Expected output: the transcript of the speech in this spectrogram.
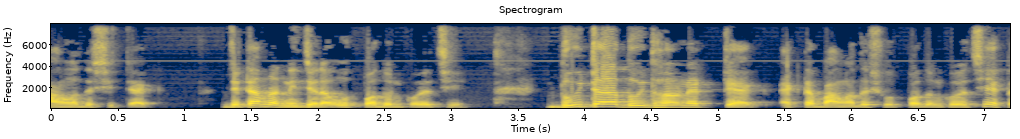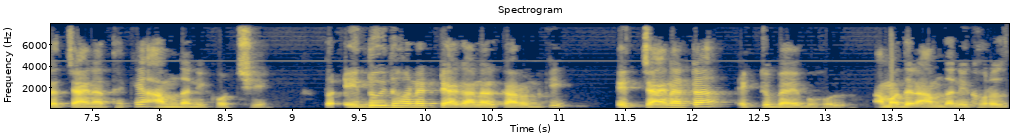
বাংলাদেশি ট্যাগ যেটা আমরা নিজেরা উৎপাদন করেছি। দুইটা দুই ধরনের ট্যাগ একটা বাংলাদেশ উৎপাদন করেছি, একটা চায়না থেকে আমদানি করছি। তো এই দুই ধরনের ট্যাগ আনার কারণ কি? এই চায়নাটা একটু ব্যয়বহুল। আমাদের আমদানি খরচ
